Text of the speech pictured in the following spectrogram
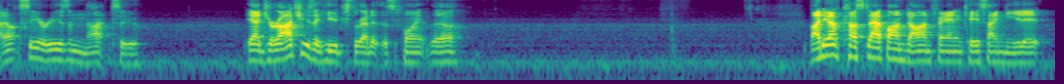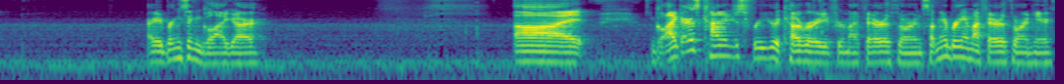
I don't see a reason not to. Yeah, Jirachi is a huge threat at this point, though. But I do have Custap on Donphan in case I need it. Alright, he brings in Gligar. Uh, Gligar's kind of just free recovery for my Ferrothorn, so I'm going to bring in my Ferrothorn here.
